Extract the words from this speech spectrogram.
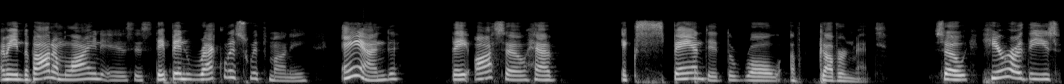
I mean, the bottom line is is they've been reckless with money and they also have expanded the role of government. So here are these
